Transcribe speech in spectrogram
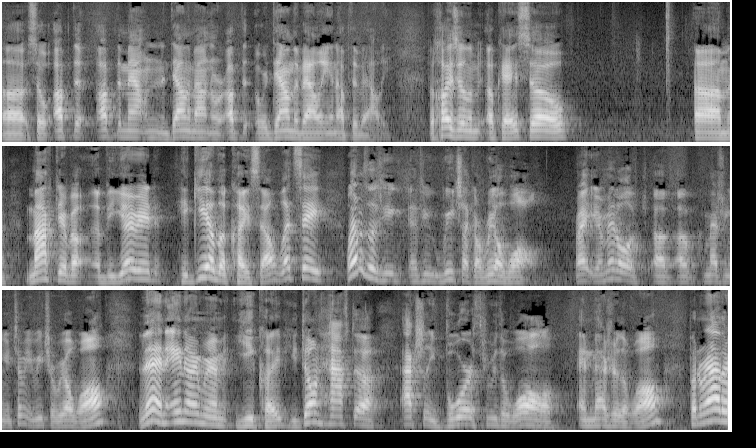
uh, so up the, up the mountain and down the mountain, or, up the, or down the valley and up the valley. Okay, so Um, Makdir v'yerid higia. Let's say, what happens if you, if you reach like a real wall? Right, you're in the middle of, of, of measuring your tummy, you reach a real wall. Then. You don't have to actually bore through the wall and measure the wall, but rather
